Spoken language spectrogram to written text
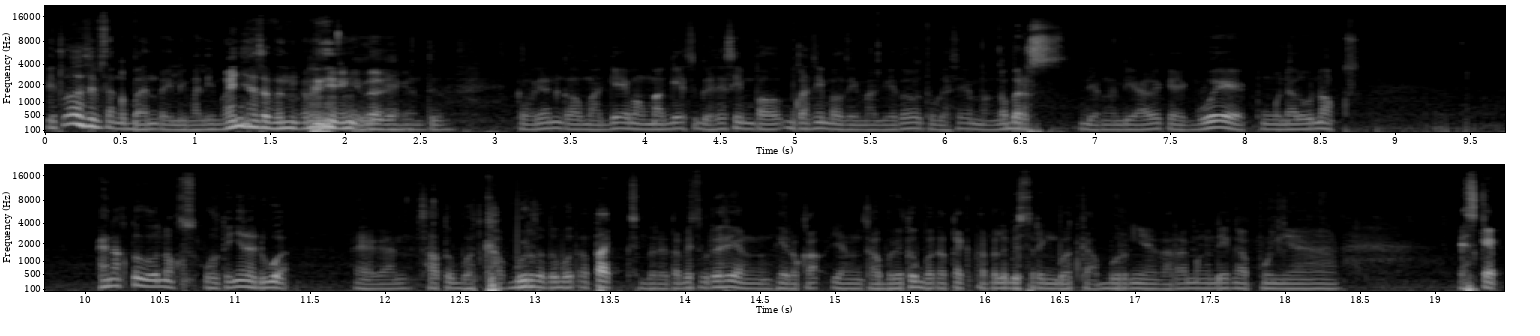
itu masih bisa ngebantai lima limanya sebenarnya gitu iya, ya kan. gitu. kemudian kalau mage emang mage tugasnya simpel bukan simpel sih mage itu tugasnya emang ngebers. Jangan dia kayak gue pengguna lunox. Enak tuh Nox ultinya ada dua ya kan? Satu buat kabur satu buat attack sebenarnya. Tapi sebenarnya yang hero ka- yang kabur itu buat attack tapi lebih sering buat kaburnya karena emang dia nggak punya escape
